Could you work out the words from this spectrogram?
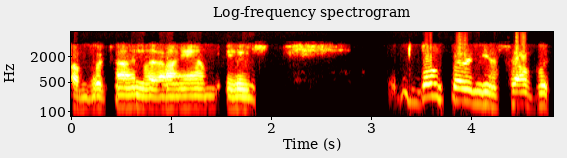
of the kind that I am is don't burden yourself with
